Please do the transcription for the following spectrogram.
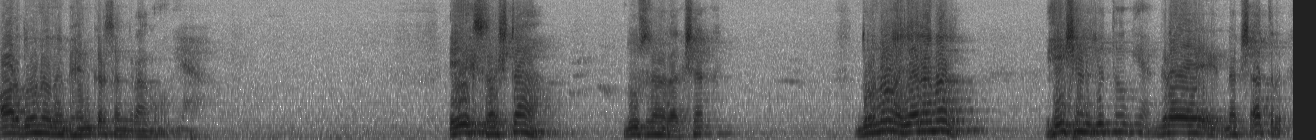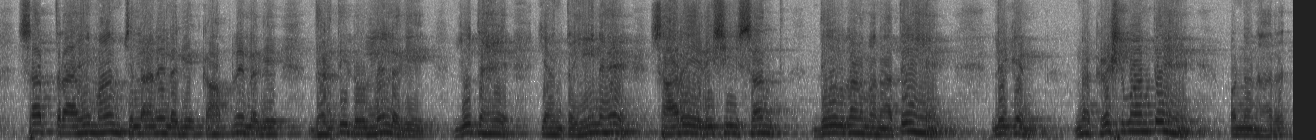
और दोनों में भयंकर संग्राम हो गया। एक सृष्टा, दूसरा रक्षक, दोनों अजर अमर भीषण युद्ध हो गया। ग्रह, नक्षत्र सब त्राहीमान चिल्लाने लगे, कांपने लगे, धरती डोलने लगे। युद्ध है कि अंतहीन है। सारे ऋषि, संत, देवगण मनाते हैं, लेकिन न कृष्ण मानते हैं और न नारद।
